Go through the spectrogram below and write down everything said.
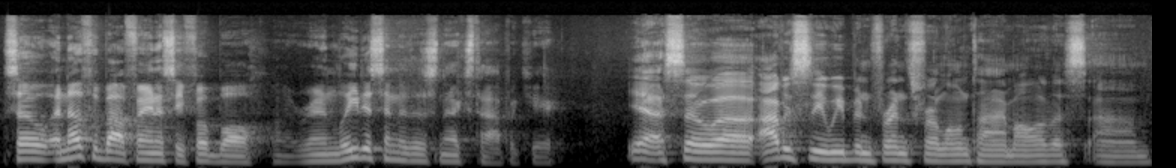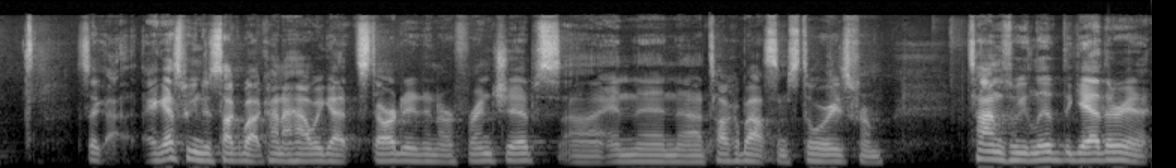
so enough about fantasy football. Uh, Ren, lead us into this next topic here. Yeah. So uh, obviously we've been friends for a long time, all of us. Um, so I guess we can just talk about kind of how we got started in our friendships, uh, and then uh, talk about some stories from times we lived together at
